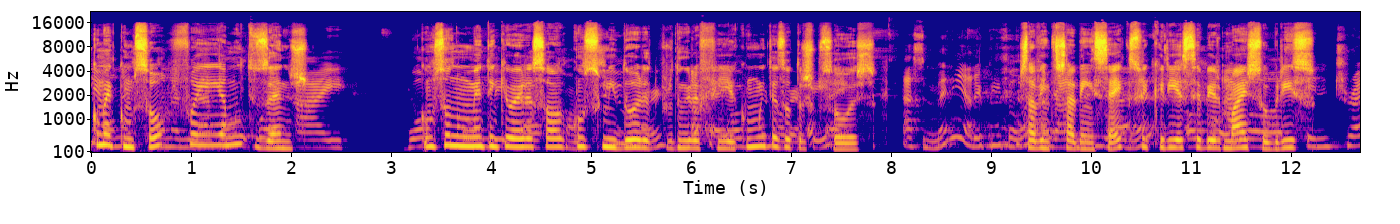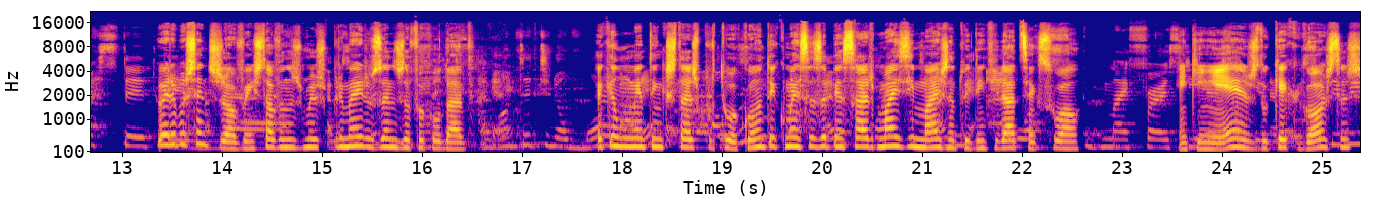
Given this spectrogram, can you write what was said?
Como é que começou? Foi há muitos anos. Começou no momento em que eu era só consumidora de pornografia, como muitas outras pessoas. Estava interessada em sexo e queria saber mais sobre isso. Eu era bastante jovem, estava nos meus primeiros anos da faculdade. Aquele momento em que estás por tua conta e começas a pensar mais e mais na tua identidade sexual, em quem és, do que é que gostas.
